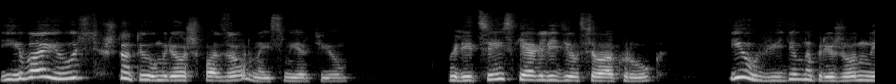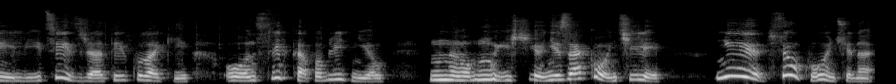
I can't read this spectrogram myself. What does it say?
И боюсь, что ты умрешь позорной смертью. Полицейский огляделся вокруг и увидел напряженные лица и сжатые кулаки. Он слегка побледнел. «Но мы еще не закончили». «Нет, все кончено.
